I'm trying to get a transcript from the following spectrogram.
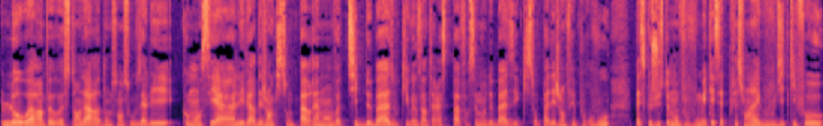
lower un peu vos standards dans le sens où vous allez commencer à aller vers des gens qui sont pas vraiment votre type de base ou qui vous intéressent pas forcément de base et qui sont pas des gens faits pour vous. Parce que justement vous vous mettez cette pression là et que vous vous dites qu'il faut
